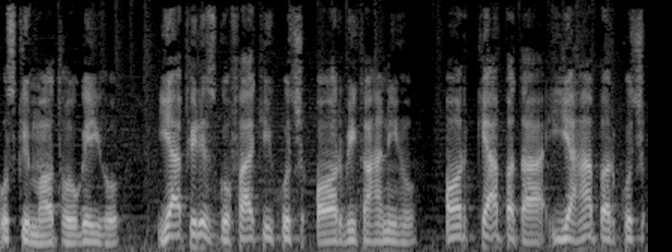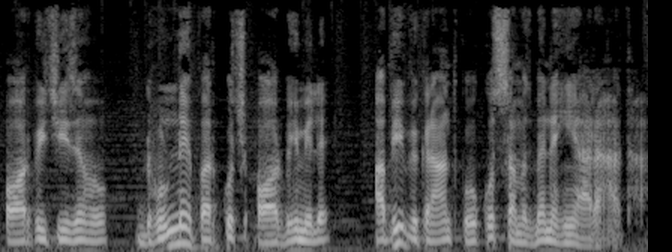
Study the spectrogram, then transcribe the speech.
उसकी मौत हो गई हो, या फिर इस गुफा की कुछ और भी कहानी हो। और क्या पता यहाँ पर कुछ और भी चीज़ें हो, ढूँढने पर कुछ और भी मिले। अभी विक्रांत को कुछ समझ में नहीं आ रहा था।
